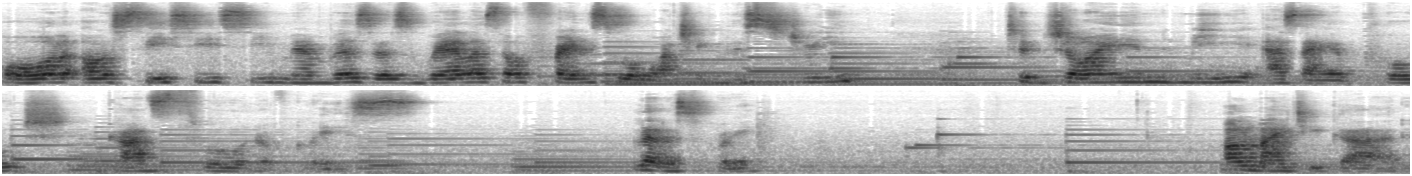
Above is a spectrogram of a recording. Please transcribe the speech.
all our CCC members as well as our friends who are watching this stream to join me as I approach God's throne of grace. Let us pray. Almighty God,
